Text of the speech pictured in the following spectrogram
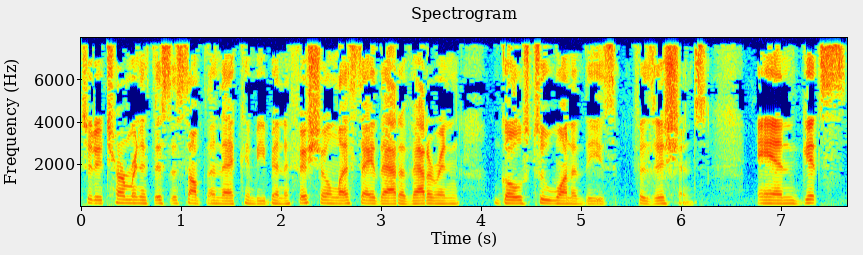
to determine if this is something that can be beneficial. Let's say that a veteran goes to one of these physicians and gets,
